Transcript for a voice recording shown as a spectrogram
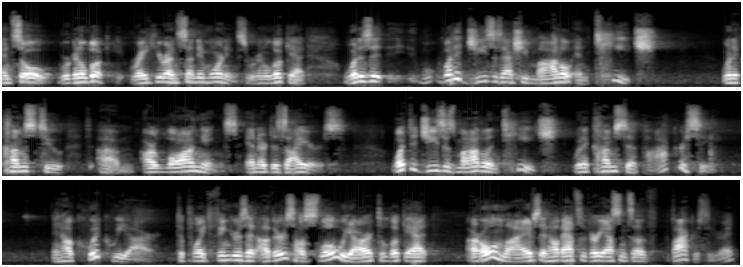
And so we're going to look right here on Sunday mornings. We're going to look at what is it what did Jesus actually model and teach when it comes to um, our longings and our desires? What did Jesus model and teach when it comes to hypocrisy and how quick we are to point fingers at others, how slow we are to look at our own lives, and how that's the very essence of hypocrisy, right?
